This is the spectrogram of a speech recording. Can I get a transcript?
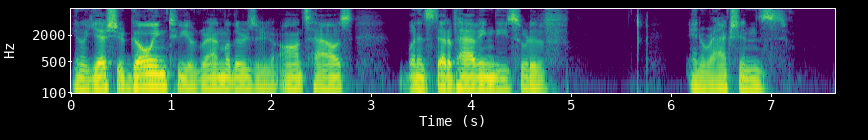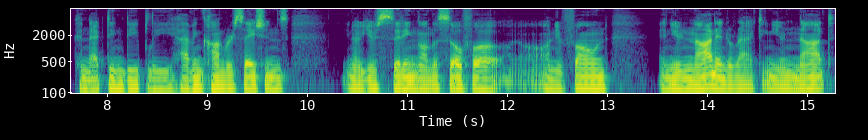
you know, yes, you're going to your grandmother's or your aunt's house, but instead of having these sort of interactions connecting deeply, having conversations. You know, you're sitting on the sofa uh, on your phone and you're not interacting. You're not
